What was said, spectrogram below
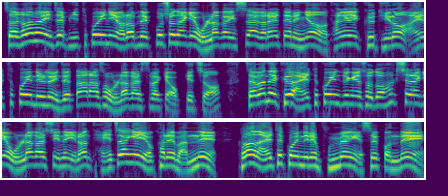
자 그러면 이제 비트코인이 여러분들 꾸준하게 올라가기 시작을 할 때는요. 당연히 그 뒤로 알트코인들도 이제 따라서 올라갈 수밖에 없겠죠. 자 근데 그 알트코인 중에서도 확실하게 올라갈 수 있는 이런 대장의 역할을 맡는 그런 알트코인들이 분명히 있을 건데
